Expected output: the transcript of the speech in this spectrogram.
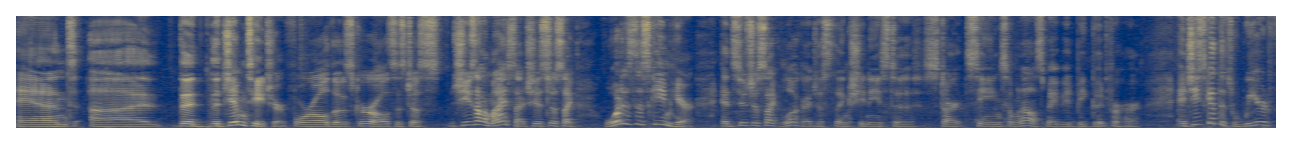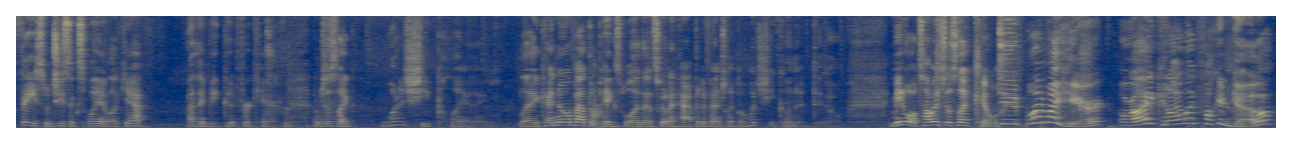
and uh, the the gym teacher for all those girls is just she's on my side. She's just like, what is the scheme here? And Sue's just like, look, I just think she needs to start seeing someone else. Maybe it'd be good for her. And she's got this weird face when she's explaining, like, yeah, I think it'd be good for Carrie. I'm just like, what is she planning? Like, I know about the pig's blood, that's going to happen eventually, but what's she going to do? Meanwhile, Tommy's just like, Kill- dude, why am I here? All right, can I like fucking go?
